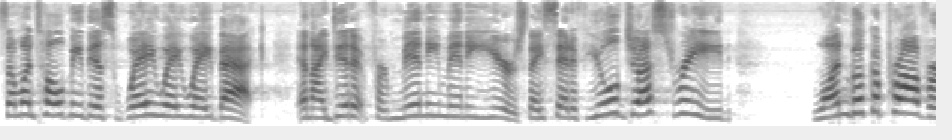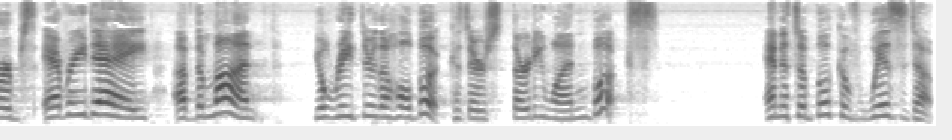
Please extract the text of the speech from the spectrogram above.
Someone told me this way, way, way back, and I did it for many, many years. They said if you'll just read one book of Proverbs every day of the month, you'll read through the whole book because there's 31 books. And it's a book of wisdom.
